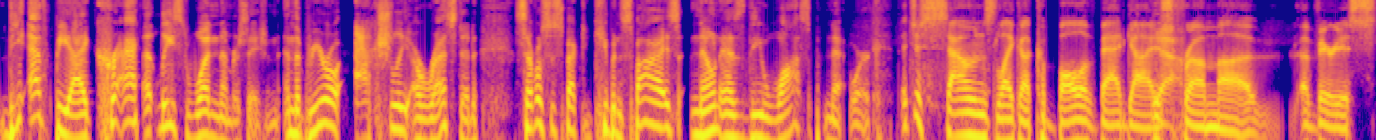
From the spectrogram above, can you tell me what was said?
The FBI cracked at least one number station, and the Bureau actually arrested several suspected Cuban spies known as the WASP network. It just sounds like a cabal of bad guys Yeah. from uh, a various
